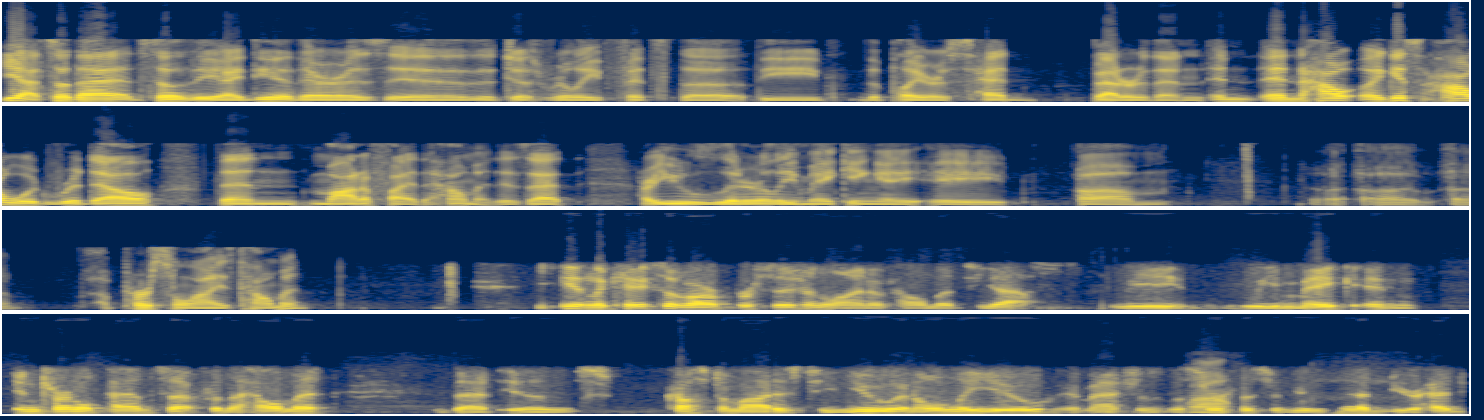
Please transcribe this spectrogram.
yeah, so that so the idea there is is it just really fits the the the player's head better than and and how I guess how would Riddell then modify the helmet? Is that are you literally making a a um a, a, a personalized helmet? In the case of our precision line of helmets, yes, we we make an internal pad set for the helmet that is customized to you and only you. It matches the wow. surface of your head, your head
